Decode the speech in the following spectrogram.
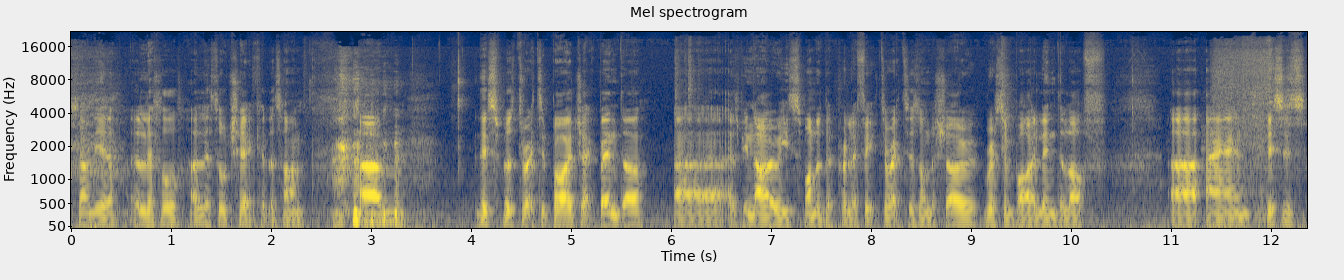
she's only a, a little a little chick at the time. Um, this was directed by Jack Bender. Uh, as we know, he's one of the prolific directors on the show. Written by Lindelof, uh, and this is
